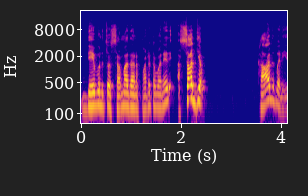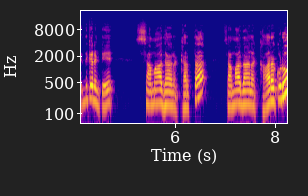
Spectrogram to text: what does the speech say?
దేవునితో సమాధాన పడటం అనేది అసాధ్యం కాదు పని ఎందుకనంటే సమాధానకర్త సమాధాన కారకుడు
